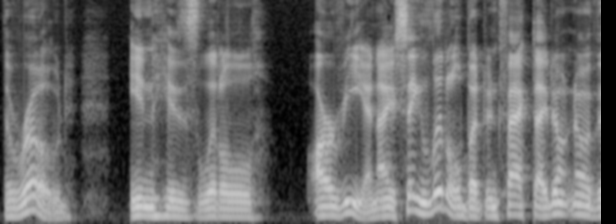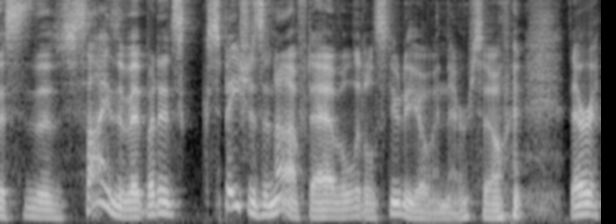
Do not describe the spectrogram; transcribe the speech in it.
the road in his little RV. And I say little, but in fact, I don't know this the size of it, but it's spacious enough to have a little studio in there. So there,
